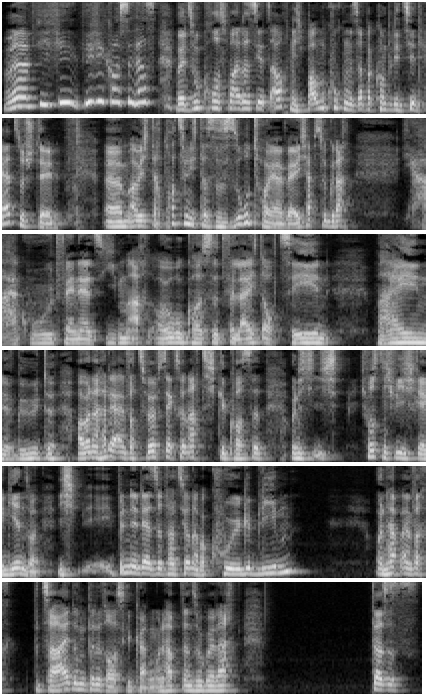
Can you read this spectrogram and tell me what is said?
Wie viel, wie viel kostet das? Weil so groß war das jetzt auch nicht. Baumkuchen ist aber kompliziert herzustellen. Ähm, aber ich dachte trotzdem nicht, dass es so teuer wäre. Ich habe so gedacht, ja gut, wenn er 7, 8 Euro kostet, vielleicht auch 10 meine Güte. Aber dann hat er einfach 12,86 gekostet und ich, ich, ich wusste nicht, wie ich reagieren soll. Ich bin in der Situation aber cool geblieben und habe einfach bezahlt und bin rausgegangen und habe dann so gedacht, das ist,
